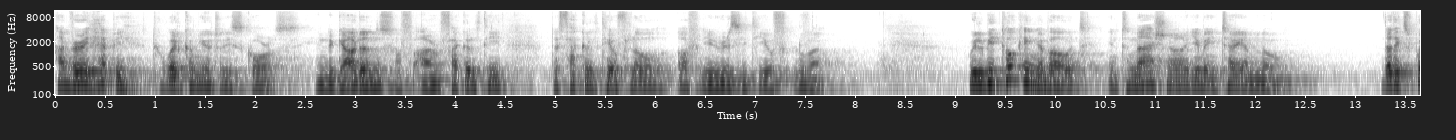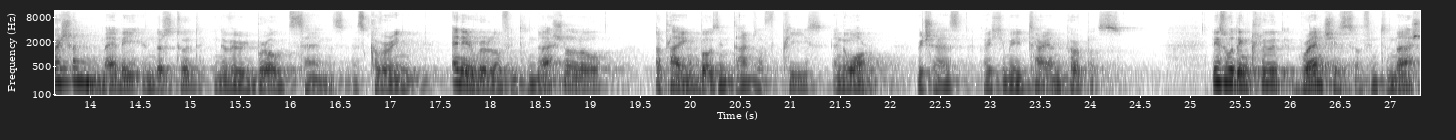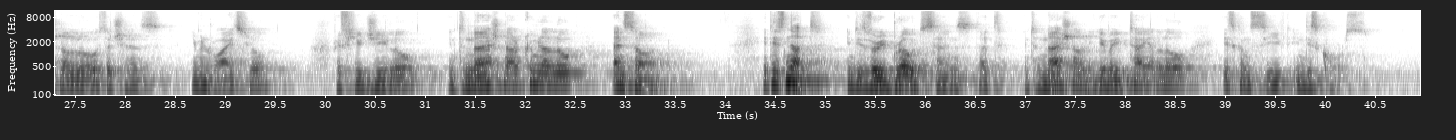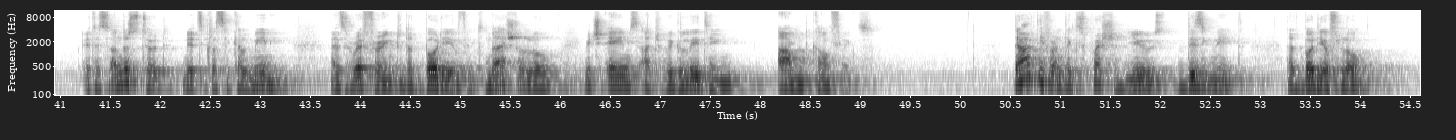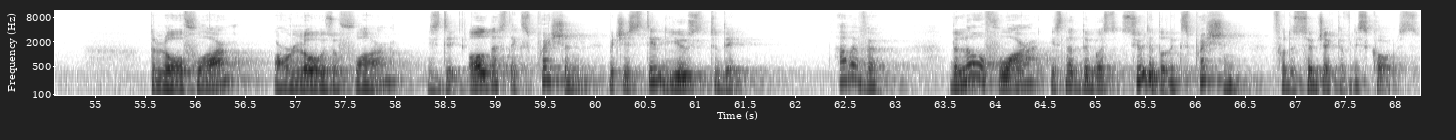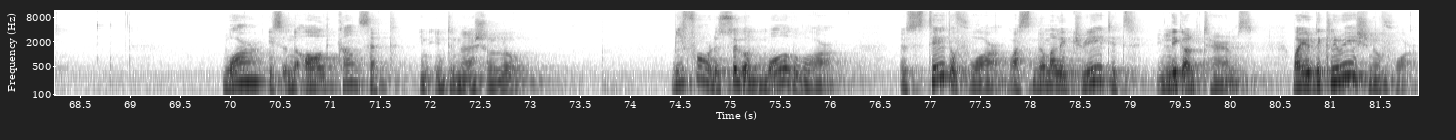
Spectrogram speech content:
I'm very happy to welcome you to this course in the gardens of our faculty, the Faculty of Law of the University of Louvain. We'll be talking about international humanitarian law. That expression may be understood in a very broad sense as covering any rule of international law applying both in times of peace and war, which has a humanitarian purpose. This would include branches of international law such as human rights law, refugee law, international criminal law, and so on. It is not in this very broad sense that international humanitarian law is conceived in this course. It is understood in its classical meaning as referring to that body of international law which aims at regulating armed conflicts. There are different expressions used to designate that body of law. The law of war or laws of war is the oldest expression which is still used today. However, the law of war is not the most suitable expression for the subject of this course. War is an old concept in international law. Before the Second World War, a state of war was normally created in legal terms by a declaration of war.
